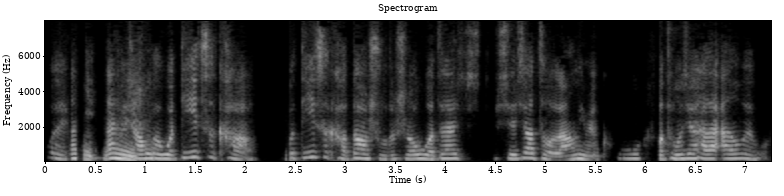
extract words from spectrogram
会，那你那你非常会。我第一次考，我第一次考倒数的时候，我在学校走廊里面哭，我同学还来安慰我。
